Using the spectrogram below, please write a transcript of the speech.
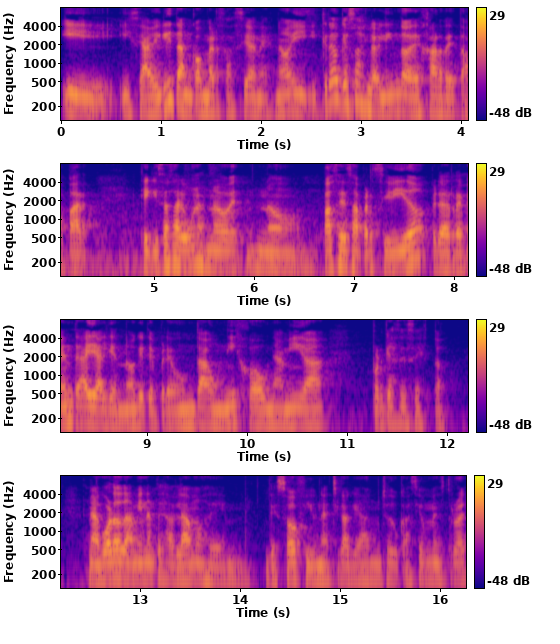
y, se habilitan conversaciones, ¿no? Y, creo que eso es lo lindo de dejar de tapar. Que quizás algunos no, no pase desapercibido, pero de repente hay alguien, ¿no? Que te pregunta, un hijo, una amiga, ¿por qué haces esto? Me acuerdo también, antes hablamos de, de Sofi, una chica que da mucha educación menstrual.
